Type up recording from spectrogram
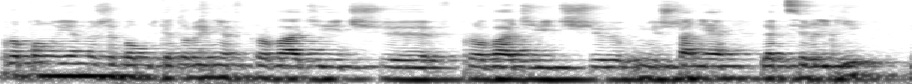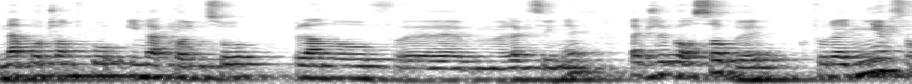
proponujemy, żeby obligatoryjnie wprowadzić, wprowadzić umieszczanie lekcji religii na początku i na końcu planów lekcyjnych, tak żeby osoby, które nie chcą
